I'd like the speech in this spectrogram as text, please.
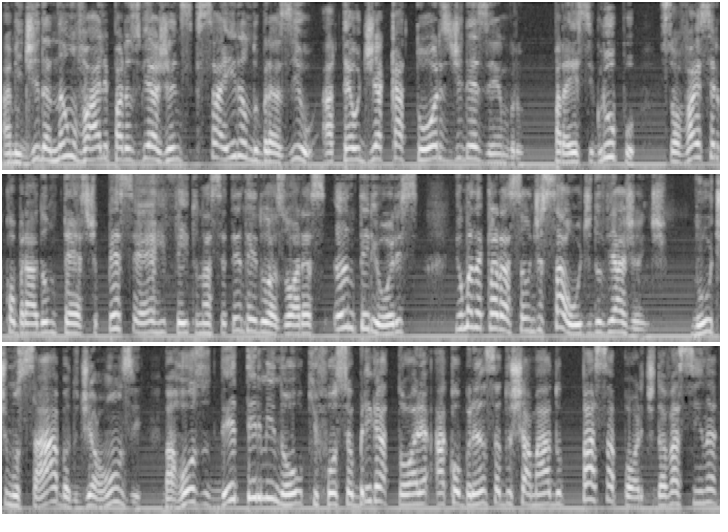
A medida não vale para os viajantes que saíram do Brasil até o dia 14 de dezembro. Para esse grupo, só vai ser cobrado um teste PCR feito nas 72 horas anteriores e uma declaração de saúde do viajante. No último sábado, dia 11, Barroso determinou que fosse obrigatória a cobrança do chamado passaporte da vacina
